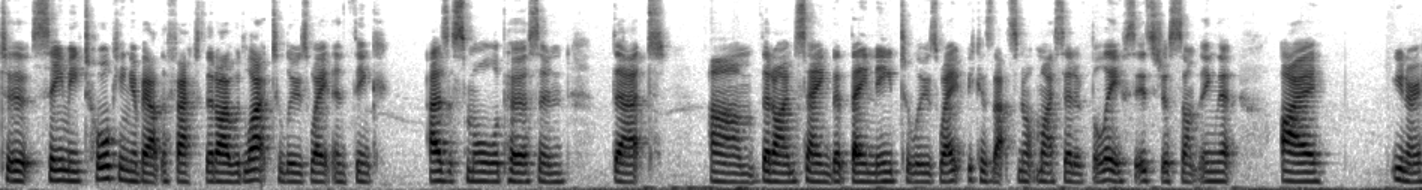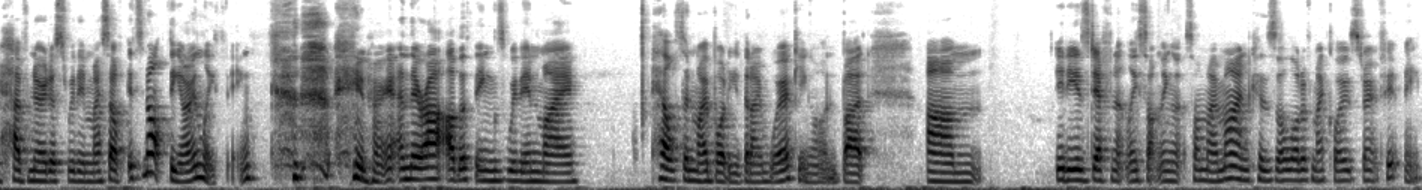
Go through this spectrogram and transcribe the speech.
to see me talking about the fact that I would like to lose weight and think as a smaller person that um, that I'm saying that they need to lose weight because that's not my set of beliefs. It's just something that I, you know, have noticed within myself. It's not the only thing, you know, and there are other things within my health and my body that I'm working on, but um, it is definitely something that's on my mind because a lot of my clothes don't fit me,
